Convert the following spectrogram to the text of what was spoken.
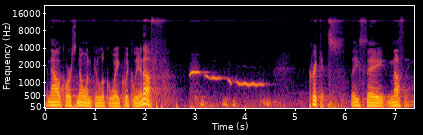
And now, of course, no one can look away quickly enough. Crickets. They say nothing.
